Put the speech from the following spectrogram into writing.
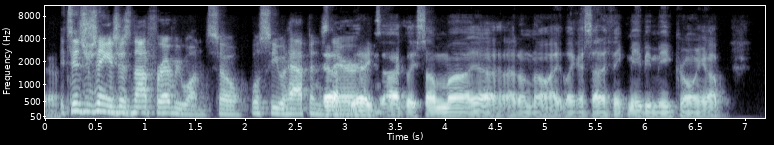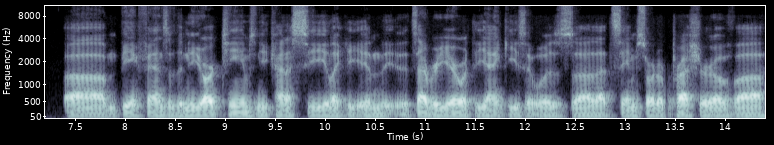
yeah. It's interesting. It's just not for everyone. So we'll see what happens yeah, there. Yeah, exactly. Some, uh, yeah, I don't know. I, like I said, I think maybe me growing up, um, being fans of the New York teams, and you kind of see like in the, it's every year with the Yankees, it was uh, that same sort of pressure of uh,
